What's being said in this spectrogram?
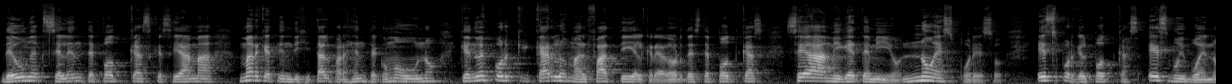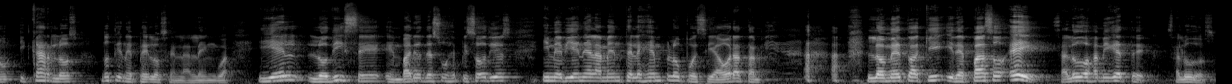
de un excelente podcast que se llama Marketing Digital para Gente como Uno, que no es porque Carlos Malfatti, el creador de este podcast, sea amiguete mío, no es por eso, es porque el podcast es muy bueno y Carlos no tiene pelos en la lengua. Y él lo dice en varios de sus episodios y me viene a la mente el ejemplo, pues y ahora también lo meto aquí y de paso, hey, saludos amiguete, saludos.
